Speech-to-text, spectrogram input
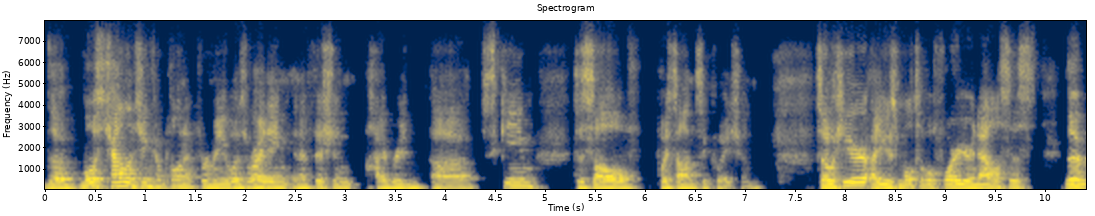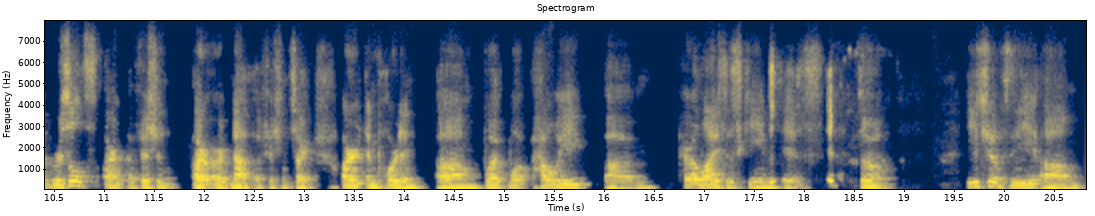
the most challenging component for me was writing an efficient hybrid uh, scheme to solve Poisson's equation. So here I use multiple Fourier analysis. The results aren't efficient, or not efficient, sorry, aren't important, um, but what, how we um, parallelize the scheme is. So each of the um,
